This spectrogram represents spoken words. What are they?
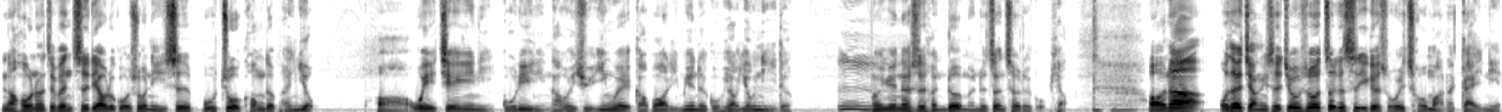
然后呢，这份资料如果说你是不做空的朋友，哦，我也建议你鼓励你拿回去，因为搞不好里面的股票有你的，嗯。因为那是很热门的政策的股票。哦，那我再讲一次，就是说这个是一个所谓筹码的概念。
